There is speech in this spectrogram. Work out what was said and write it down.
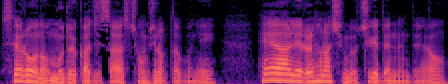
새로운 업무들까지 쌓여서 정신없다 보니 해야 할 일을 하나씩 놓치게 됐는데요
